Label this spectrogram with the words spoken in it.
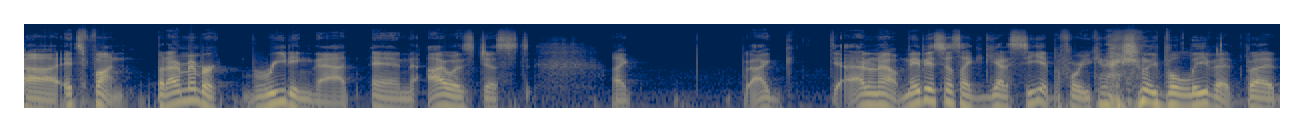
uh, it's fun. But I remember reading that and I was just like, I, I don't know. Maybe it's just like you got to see it before you can actually believe it. But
